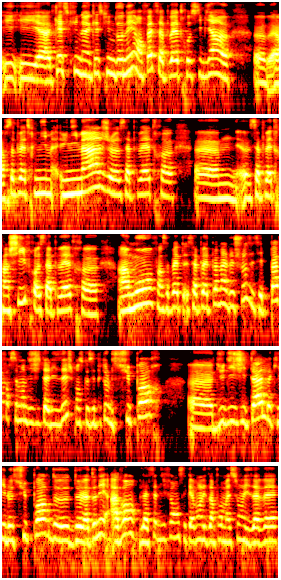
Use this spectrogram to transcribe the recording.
et, à qu'est-ce qu'une qu'est-ce qu'une donnée, en fait, ça peut être aussi bien. alors, ça peut être une, une image, ça peut être ça peut être un chiffre, ça peut être un mot. Enfin, ça peut être ça peut être pas mal de choses et c'est pas forcément digitalisé. Je pense que c'est plutôt le support euh, du digital qui est le support de, la donnée. Avant, la seule différence, c'est qu'avant, les informations, on les avait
